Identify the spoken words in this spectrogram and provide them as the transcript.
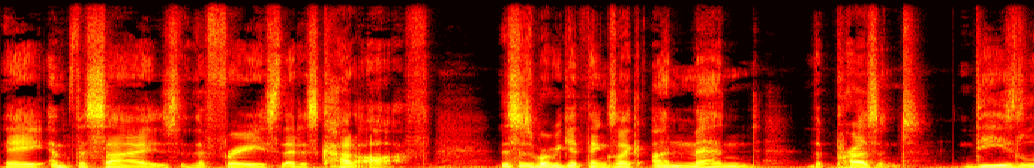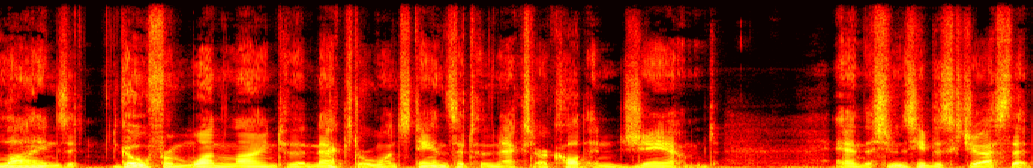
They emphasize the phrase that is cut off. This is where we get things like unmend the present, these lines that go from one line to the next or one stanza to the next are called enjambed. And the students seem to suggest that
